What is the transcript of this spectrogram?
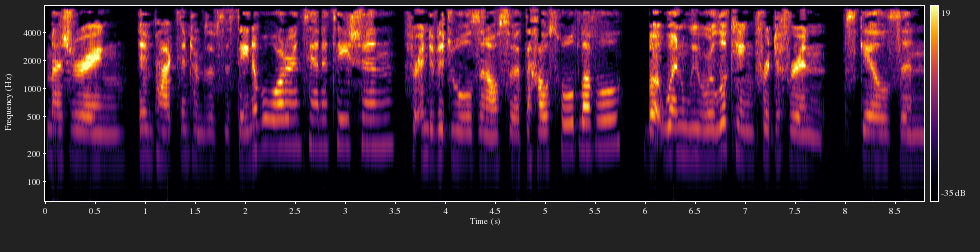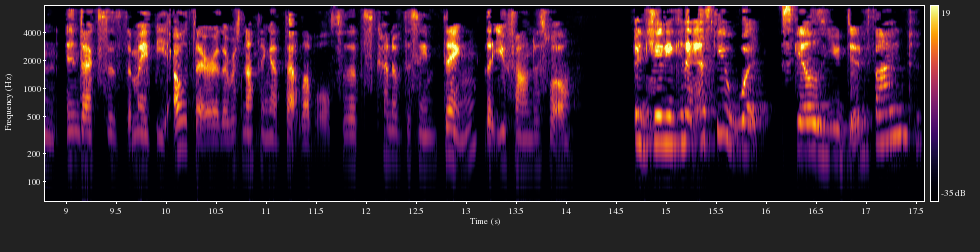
measuring impact in terms of sustainable water and sanitation for individuals and also at the household level. But when we were looking for different scales and indexes that might be out there, there was nothing at that level. So that's kind of the same thing that you found as well. Jaynie, can I ask you what scales you did find?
